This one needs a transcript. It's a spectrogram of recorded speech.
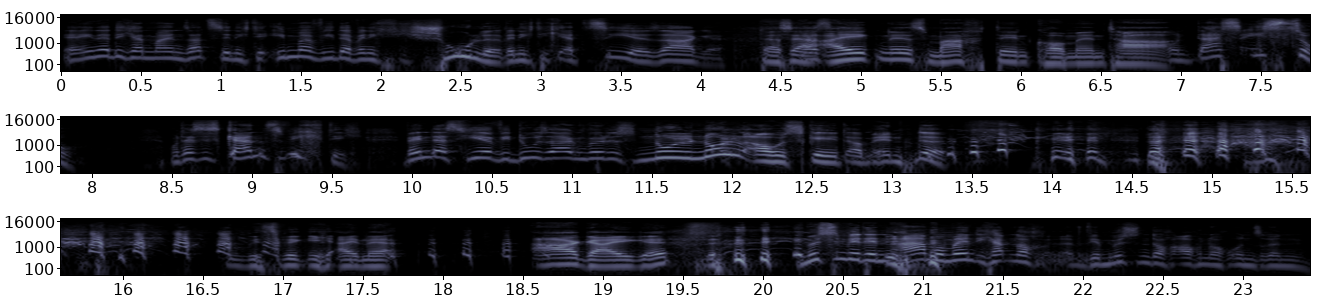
erinnere dich an meinen Satz, den ich dir immer wieder, wenn ich dich schule, wenn ich dich erziehe, sage. Das Das- Ereignis macht den Kommentar. Und das ist so. Und das ist ganz wichtig. Wenn das hier, wie du sagen würdest, 0-0 ausgeht am Ende, du bist wirklich eine A-Geige. müssen wir den. Ah, Moment, ich habe noch. Wir müssen doch auch noch unseren.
